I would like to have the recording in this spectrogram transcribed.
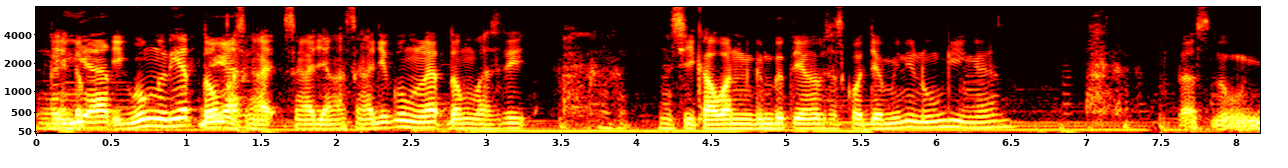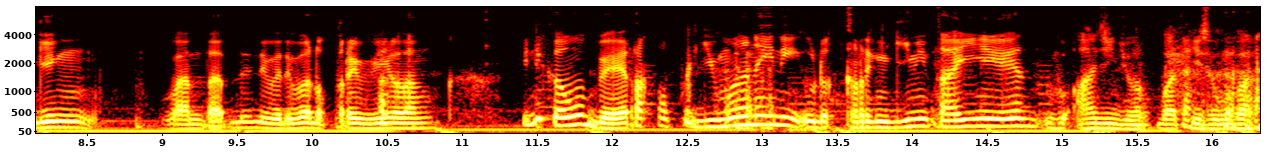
Ngeliat. gue ngeliat dong Iya. nggak sengaja, sengaja nggak sengaja gue ngeliat dong pasti. Si kawan gendut yang bisa squat jam ini nungging kan. Pas nungging pantatnya tiba-tiba dokternya bilang ini kamu berak apa gimana ini? Udah kering gini tainya kan. Uh, anjing jorok banget sih sumpah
